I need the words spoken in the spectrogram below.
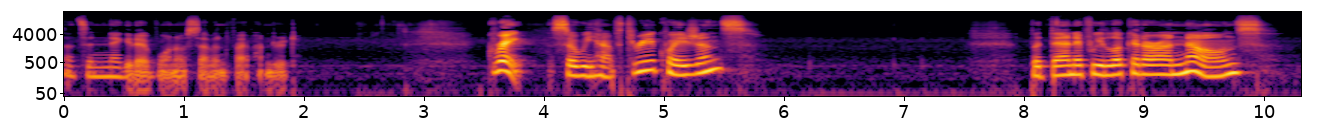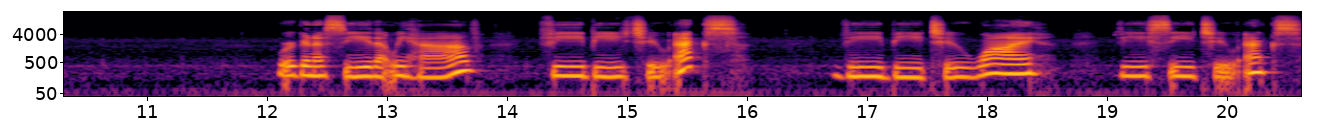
That's a negative 107,500. Great. So we have three equations. But then if we look at our unknowns, we're going to see that we have VB2x, VB2y, VC2x,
